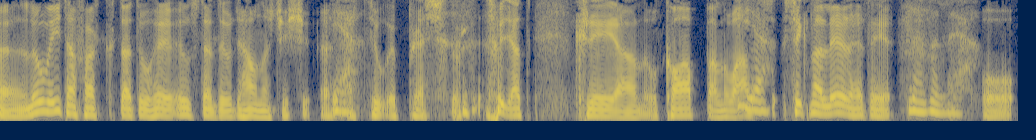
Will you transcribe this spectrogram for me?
Uh, nu vet jeg faktisk att du har utstendt ut i Havnas kyrkje, at, yeah. att du er prester. Du er at krean och kapan och alt, yeah. signalerar det här. Nämligen. Och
